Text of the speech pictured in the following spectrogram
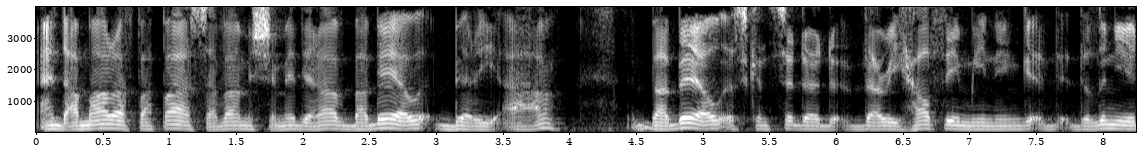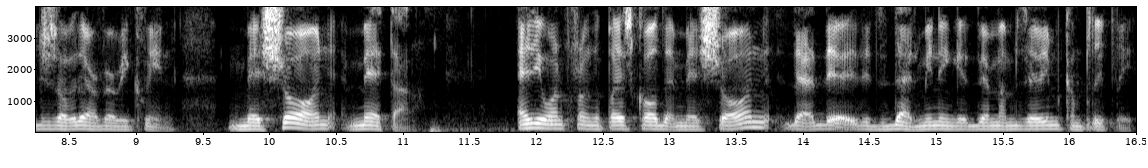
And Amarav Papa Sava Rav Babel Beri'ah. Babel is considered very healthy, meaning the lineages over there are very clean. Meshon Meta anyone from the place called Meshon, that it's dead, meaning they're mamzerim completely.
